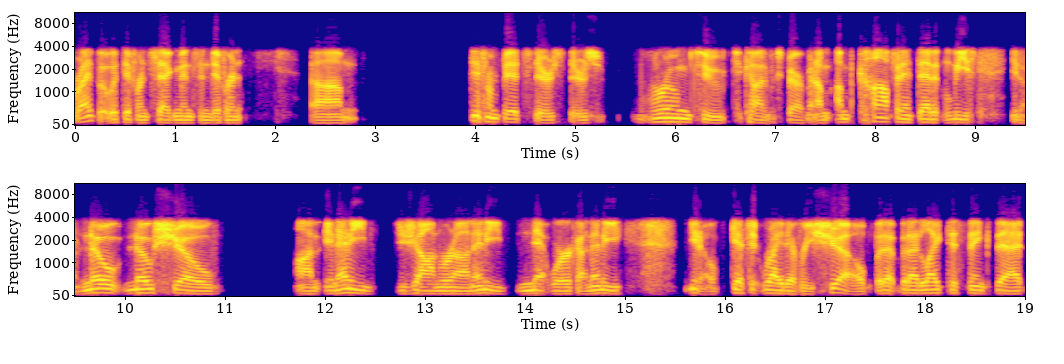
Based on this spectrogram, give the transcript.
right? But with different segments and different um different bits, there's there's room to to kind of experiment. I'm I'm confident that at least you know no no show on in any genre on any network on any you know gets it right every show. But I- but I'd like to think that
